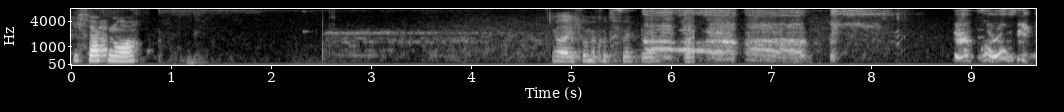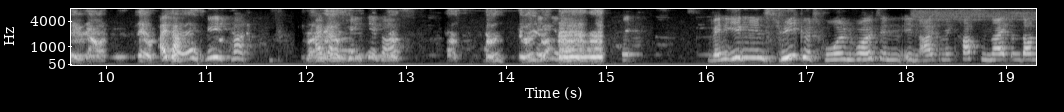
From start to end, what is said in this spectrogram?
ich sag nur. Ja, ich hol mir kurz Fredbear. Der Profi, Digga. Der Alter, nee, Mann. Alter, kennt ihr das? Kennt ihr das? Wenn, wenn ihr irgendwie einen Secret holen wollt in, in Ultimate Custom Night und dann,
